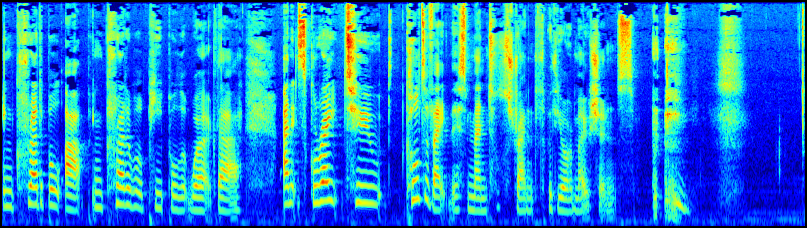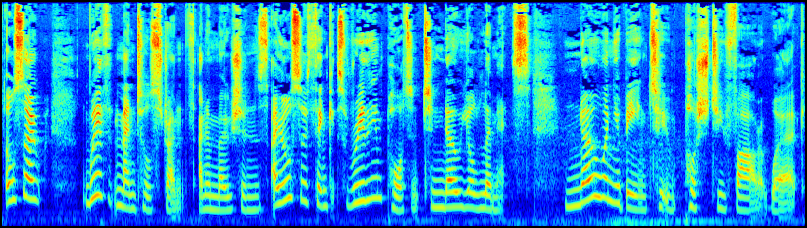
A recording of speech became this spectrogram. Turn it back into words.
Incredible app, incredible people that work there. And it's great to cultivate this mental strength with your emotions. also, with mental strength and emotions, I also think it's really important to know your limits. Know when you're being too pushed too far at work.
